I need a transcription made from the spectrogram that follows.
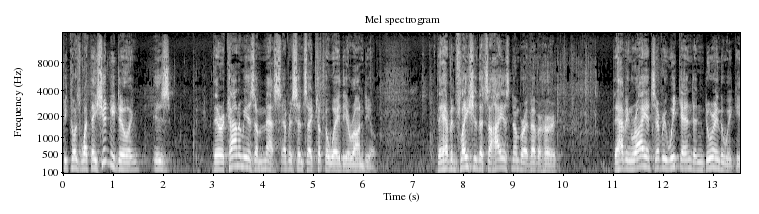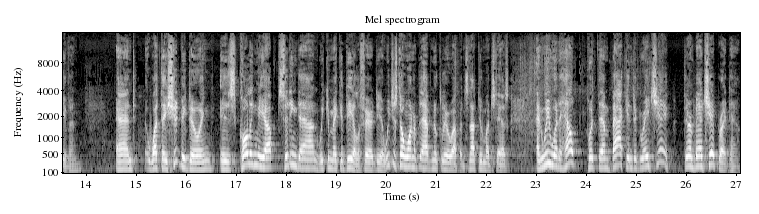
Because what they should be doing is their economy is a mess ever since I took away the Iran deal. They have inflation that's the highest number I've ever heard. They're having riots every weekend and during the week, even. And what they should be doing is calling me up, sitting down. We can make a deal, a fair deal. We just don't want them to have nuclear weapons. Not too much to ask. And we would help put them back into great shape. They're in bad shape right now.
